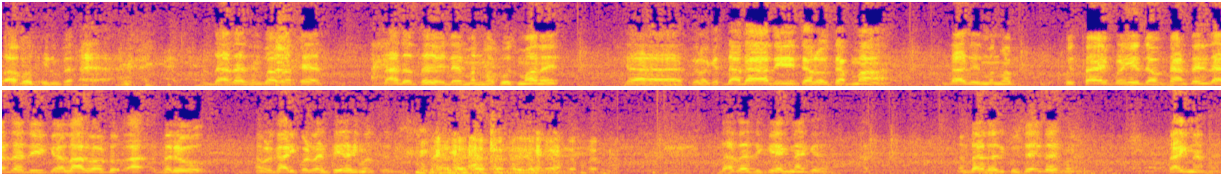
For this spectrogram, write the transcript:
બાબો થઈને. દાદા થઈને બાબા થયા. દાદો થયો એટલે મનમાં ખુશ માને પેલો કે, દાદા આદિ, ચાલો ચાપમાં. દાદી મનમાં ખુશ થાય, પણ એ જાણતા નહીં દાદાજી કે લાલ વાટો ધર્યો. આપણે ગાડી પડવાની તૈયારીમાં છે. દાદાજી કે ના કે. દાદાજી ખુશાઈ થાય પણ. થાય ના થાય?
